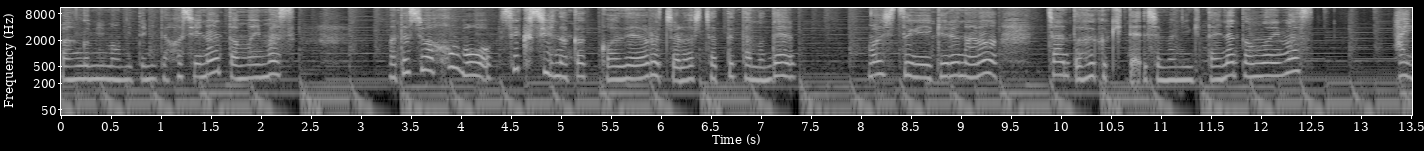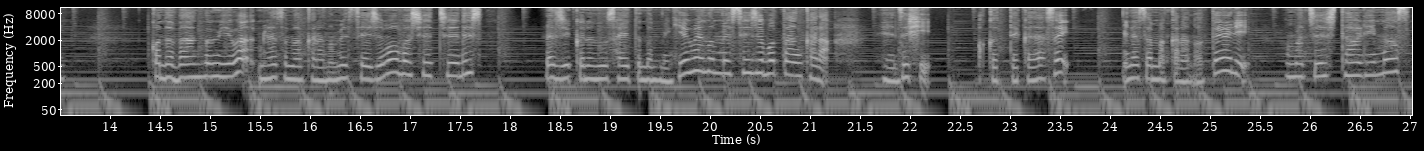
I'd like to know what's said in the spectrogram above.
番組も見てみてほしいなと思います。私はほぼセクシーな格好でうろちょろしちゃってたのでもし次行けるならちゃんと服着て島に行きたいなと思います。はい。この番組は皆様からのメッセージも募集中です。ラジクルのサイトの右上のメッセージボタンから、えー、ぜひ送ってください。皆様からのお便りお待ちしております。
